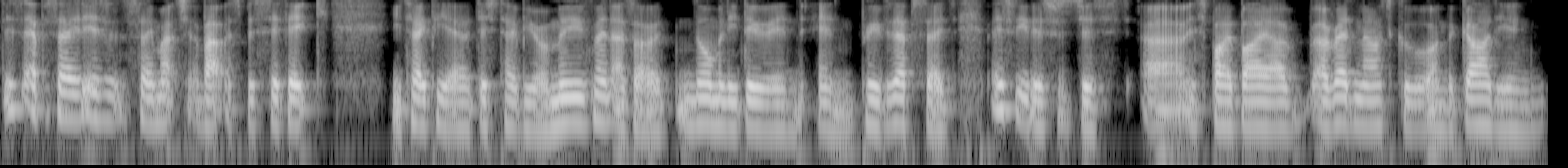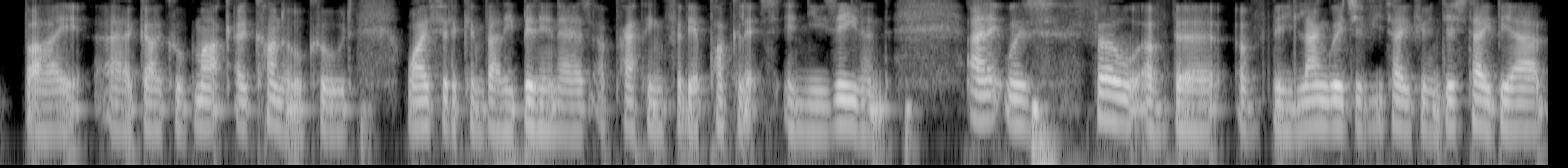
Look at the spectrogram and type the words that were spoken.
This episode isn't so much about a specific utopia, dystopia, or movement as I would normally do in, in previous episodes. Basically, this was just uh, inspired by, I, I read an article on The Guardian by a guy called Mark O'Connell called Why Silicon Valley Billionaires Are Prepping for the Apocalypse in New Zealand. And it was full of the of the language of utopia and dystopia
